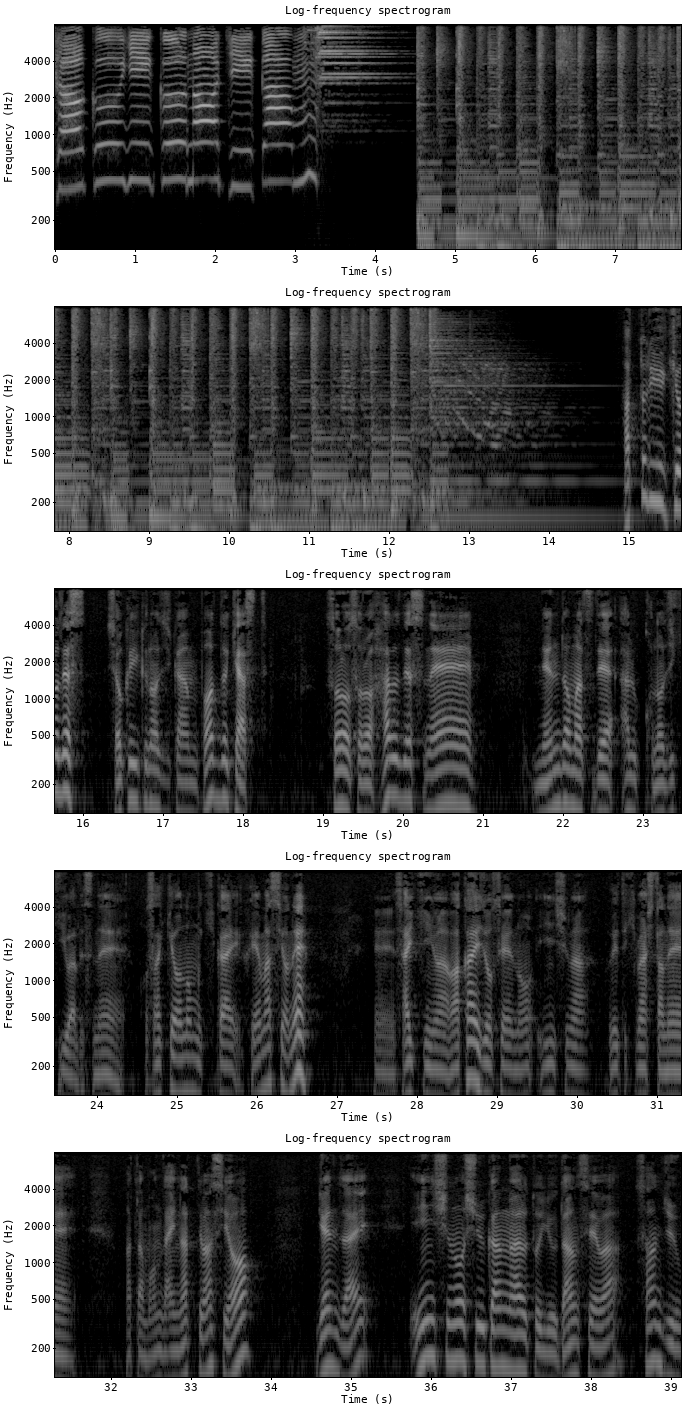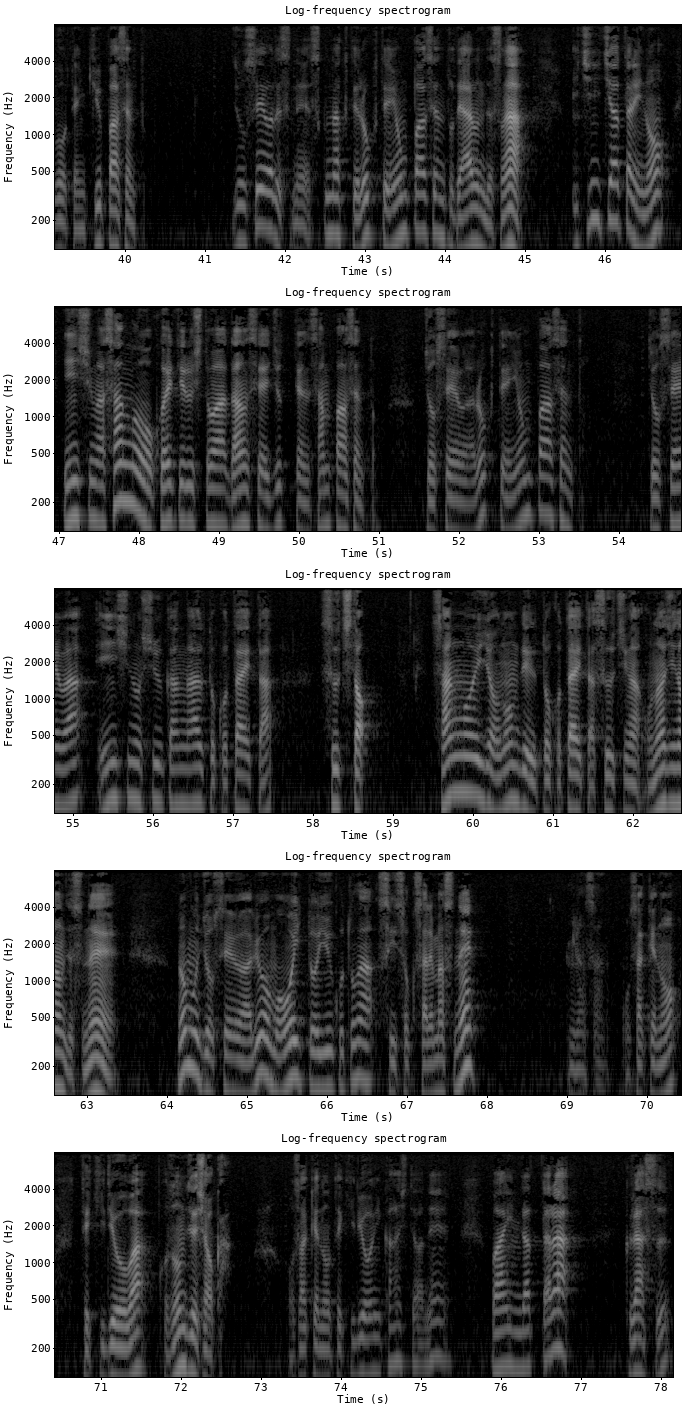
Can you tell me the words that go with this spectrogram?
食育の時間。服部幸男です。食育の時間ポッドキャスト。そろそろ春ですね。年度末であるこの時期はですねお酒を飲む機会増えますよね、えー、最近は若い女性の飲酒が増えてきましたね。また問題になってますよ。現在飲酒の習慣があるという男性は35.9%女性はですね少なくて6.4%であるんですが1日あたりの飲酒が3合を超えている人は男性10.3%女性は6.4%女性は飲酒の習慣があると答えた数値と3合以上飲んでいると答えた数値が同じなんですね。飲む女性は量も多いということが推測されますね。皆さんお酒の適量はご存知でしょうか？お酒の適量に関してはねワインだったらグラス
